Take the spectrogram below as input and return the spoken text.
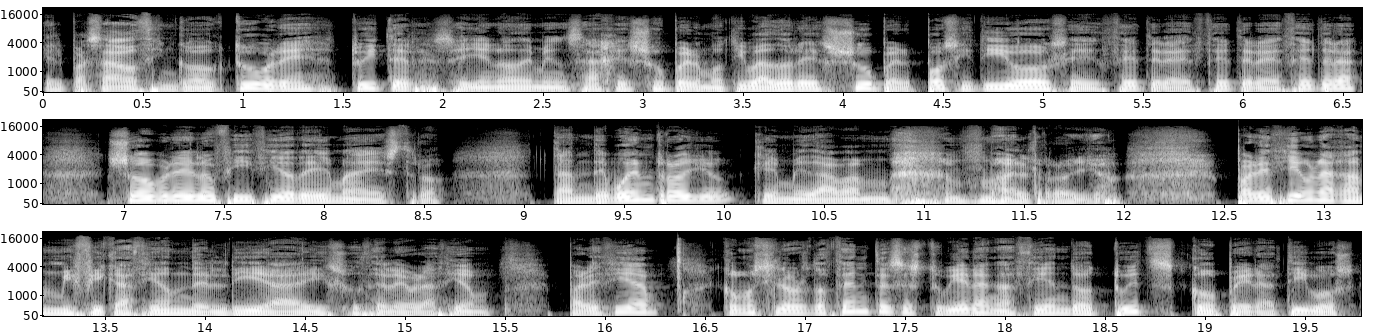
el pasado 5 de octubre, Twitter se llenó de mensajes súper motivadores, súper positivos, etcétera, etcétera, etcétera, sobre el oficio de maestro. Tan de buen rollo que me daban mal rollo. Parecía una gamificación del día y su celebración. Parecía como si los docentes estuvieran haciendo tweets cooperativos,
